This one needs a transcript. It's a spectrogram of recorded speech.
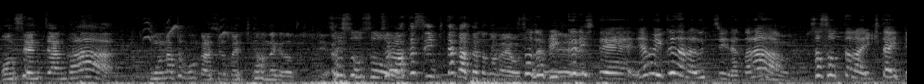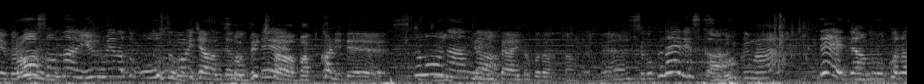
温泉ちゃんからこんなとこから招待来たんだけどって。そうそうそう。それ私行きたかったとこだよそうだびっくりして「やっぱ行くならウッチーだから、うん。誘ったら行きたい」って言うから「うん。あそんな有名なとこおすごいじゃん」って。そう思ってできたばっかりでそうなんだ。行ってみたいとこだったんだよね。すごくないですすかごくない？でじゃあもうこの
